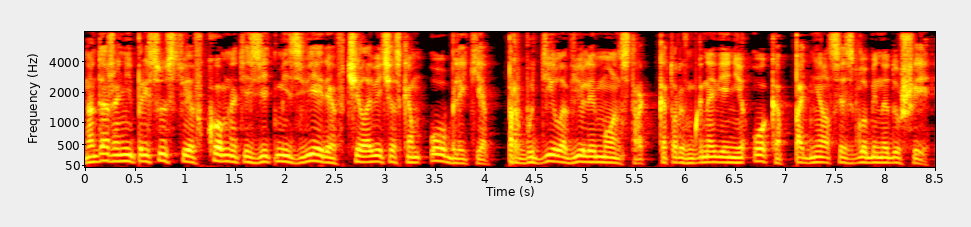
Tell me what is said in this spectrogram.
Но даже не присутствие в комнате с детьми зверя в человеческом облике пробудило в Юле монстра, который в мгновение ока поднялся из глубины души.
